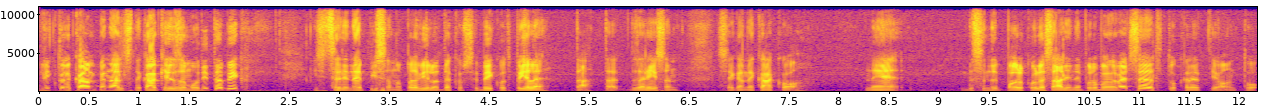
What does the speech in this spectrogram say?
Viktor Kampenarc nekako je zamudil ta beg in sicer je nepisano pravilo, da ko se beg odpele, ta, ta zaresen, se ga nekako ne, da se ne pol kolesali ne probajo več seliti, tokrat je on to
